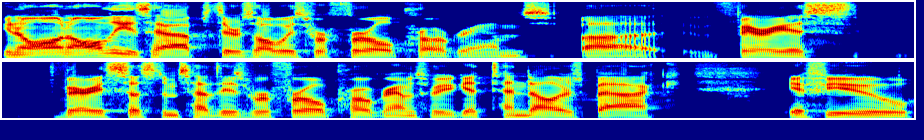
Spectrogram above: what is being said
you know on all these apps, there's always referral programs. Uh, various various systems have these referral programs where you get ten dollars back if you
